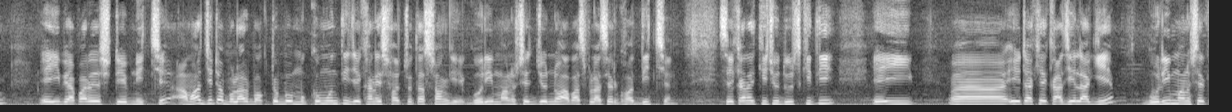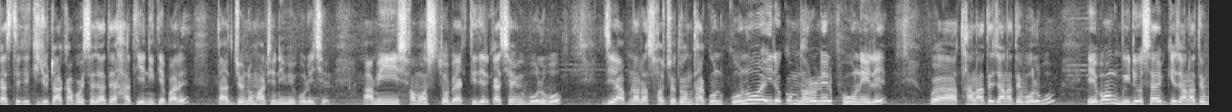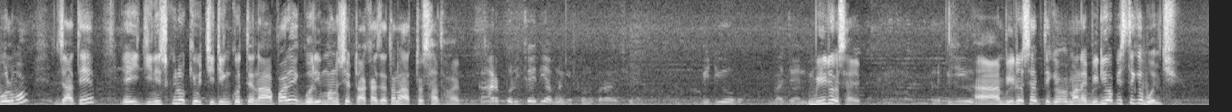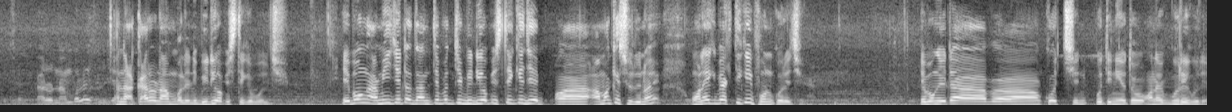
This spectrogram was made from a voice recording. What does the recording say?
এই ব্যাপারে স্টেপ নিচ্ছে। আমার যেটা বলার বক্তব্য, মুখ্যমন্ত্রী যেখানে স্বচ্ছতার সঙ্গে গরিব মানুষের জন্য আবাস প্লাসের ঘর দিচ্ছেন, সেখানে কিছু দুষ্কৃতী এই এটাকে কাজে লাগিয়ে গরিব মানুষের কাছ থেকে কিছু টাকা পয়সা যাতে হাতিয়ে নিতে পারে, তার জন্য মাঠে নেমে পড়েছে। আমি সমস্ত ব্যক্তিদের কাছে আমি বলব যে আপনারা সচেতন থাকুন। কোনো এইরকম ধরনের ফোন এলে থানাতে জানাতে বলব এবং বিডিও সাহেবকে জানাতে বলব যাতে এই জিনিসগুলো কেউ চিটিং করতে না পারে, গরিব মানুষের টাকা যাতে না আত্মসাৎ হয়। কার পরিচয় দিয়ে আপনাকে ফোন করা হয়েছিল ভিডিও বা জয়েন্ট বিডিও সাহেব। মানে ভিডিও বিডিও সাহেব থেকে মানে বিডিও অফিস থেকে বলছি। কারও নাম বলা না কারও নাম বলেনি বিডিও অফিস থেকে বলছি। এবং আমি যেটা জানতে পারছি বিডিও অফিস থেকে যে আমাকে শুধু নয় অনেক ব্যক্তিকেই ফোন করেছে। এবং এটা করছেন প্রতিনিয়ত অনেক ঘুরে ঘুরে।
